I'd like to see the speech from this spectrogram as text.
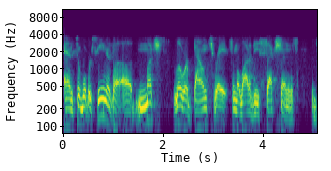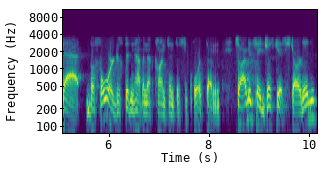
and so what we're seeing is a, a much lower bounce rate from a lot of these sections that before just didn't have enough content to support them. So I would say just get started.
